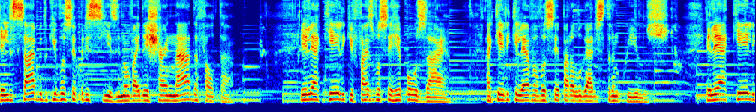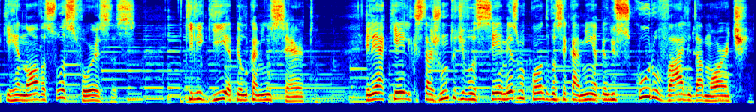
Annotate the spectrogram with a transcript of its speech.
Ele sabe do que você precisa e não vai deixar nada faltar. Ele é aquele que faz você repousar, aquele que leva você para lugares tranquilos. Ele é aquele que renova suas forças e que lhe guia pelo caminho certo. Ele é aquele que está junto de você mesmo quando você caminha pelo escuro vale da morte.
